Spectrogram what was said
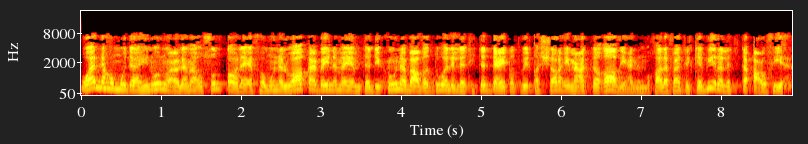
وأنهم مداهنون وعلماء سلطة ولا يفهمون الواقع بينما يمتدحون بعض الدول التي تدعي تطبيق الشرع مع التغاضي عن المخالفات الكبيرة التي تقع فيها.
